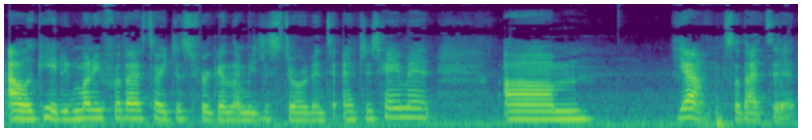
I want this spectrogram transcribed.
allocated money for that. So I just figured let me just throw it into entertainment. Um, yeah, so that's it.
